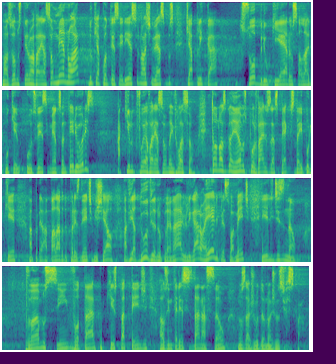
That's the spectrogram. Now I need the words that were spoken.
Nós vamos ter uma variação menor do que aconteceria se nós tivéssemos que aplicar sobre o que era o salário, o que os vencimentos anteriores, aquilo que foi a variação da inflação. Então nós ganhamos por vários aspectos, daí porque a, a, palavra do presidente Michel havia dúvida no plenário, ligaram a ele pessoalmente e ele diz não. vamos sim votar, porque isto atende aos interesses da nação, nos ajuda no ajuste fiscal.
